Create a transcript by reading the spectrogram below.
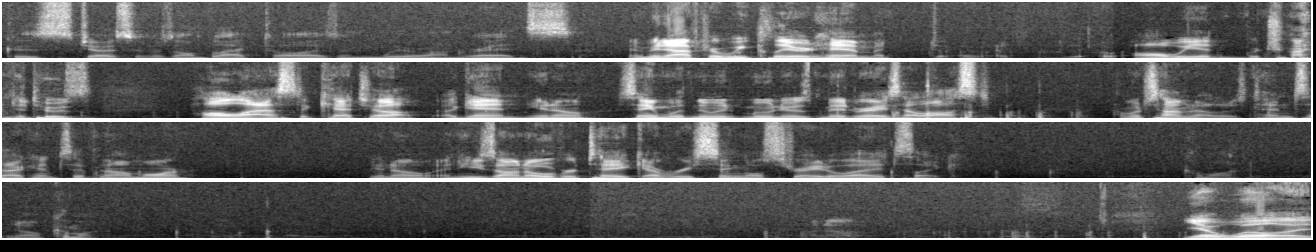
because Josef was on black tires and we were on reds. I mean, after we cleared him, it, all we had, were trying to do was haul ass to catch up again. You know, same with Munoz mid race. I lost how much time did I lose? Ten seconds, if not more. You know, and he's on overtake every single straightaway. It's like, come on, you know, come on. Yeah, Will, uh,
